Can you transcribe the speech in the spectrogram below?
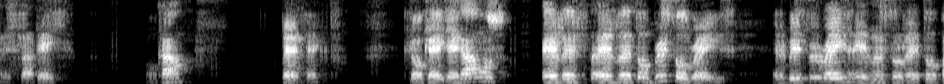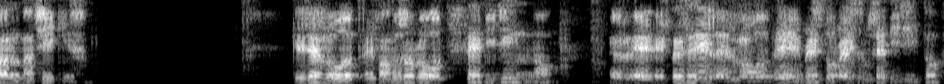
estrategia. ¿Ok? Perfecto. Creo que ahí llegamos. El, el reto Bristol Race. El Bristol Race es nuestro reto para los más chiquis, que es el robot, el famoso robot cepillín, ¿no? este es el, robot de Bristol Race, un cepillito.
